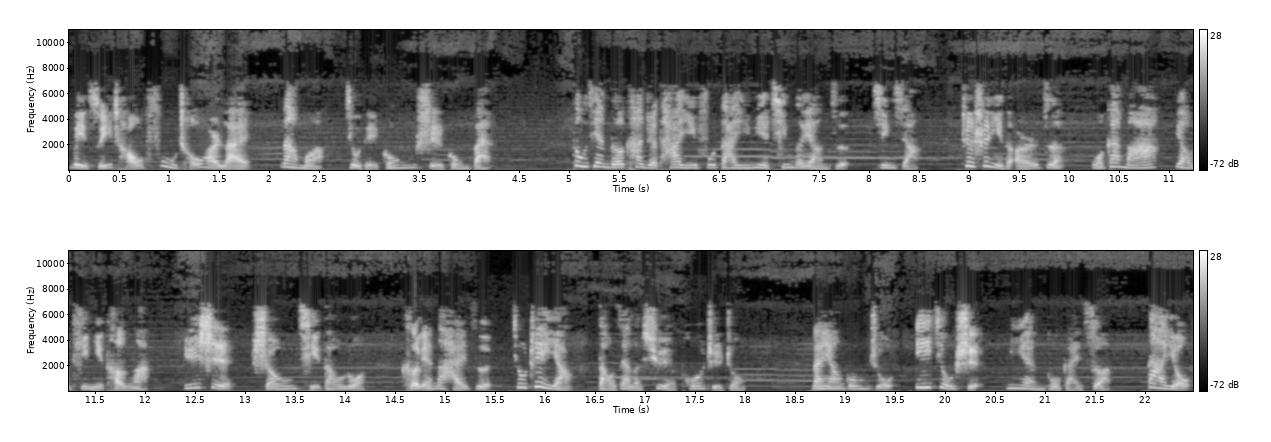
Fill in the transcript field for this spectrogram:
为隋朝复仇而来，那么就得公事公办。窦建德看着他一副大义灭亲的样子，心想：这是你的儿子，我干嘛要替你疼啊？于是手起刀落，可怜的孩子就这样倒在了血泊之中。南阳公主依旧是。面不改色，大有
